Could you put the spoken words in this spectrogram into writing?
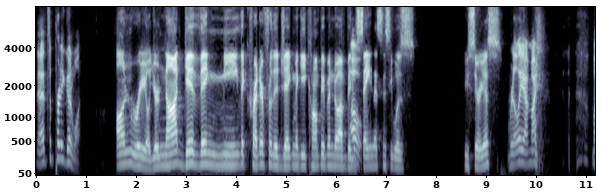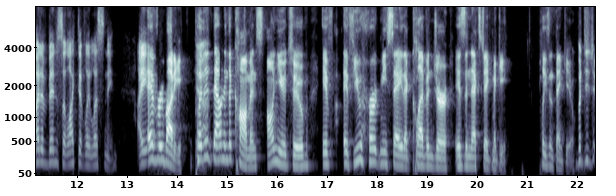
that's a pretty good one. Unreal. You're not giving me the credit for the Jake McGee comp, even though I've been Oh. saying this since he was. You serious? Really, I might might have been selectively listening. I Everybody, put Yeah. it down in the comments on YouTube if if you heard me say that Cleavinger is the next Jake McGee. Please and thank you. but did you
